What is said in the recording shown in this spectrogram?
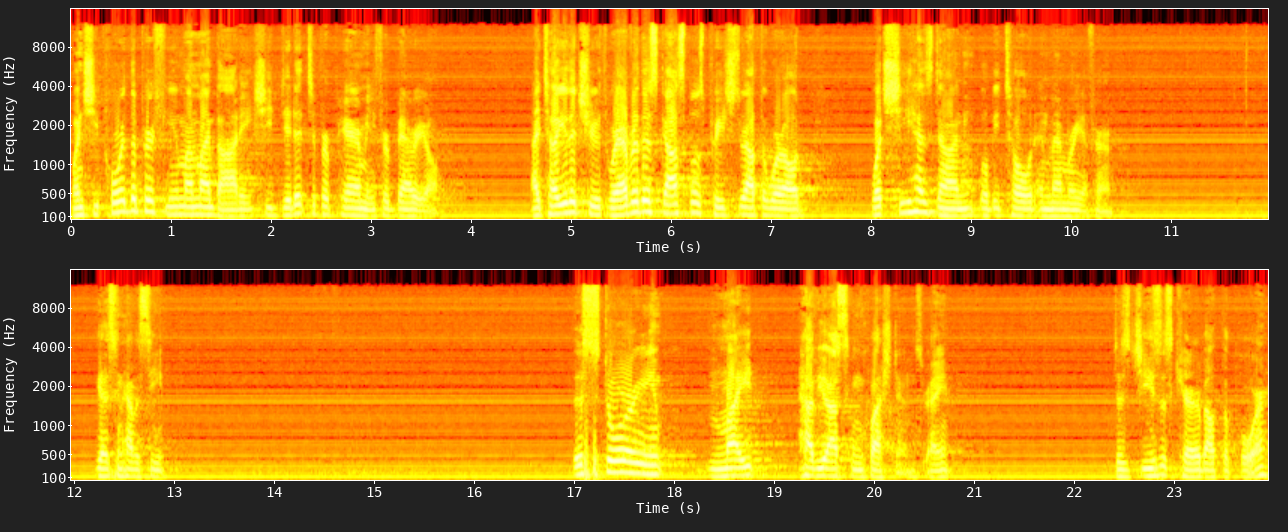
When she poured the perfume on my body, she did it to prepare me for burial. I tell you the truth, wherever this gospel is preached throughout the world, what she has done will be told in memory of her. You guys can have a seat. This story might have you asking questions, right? Does Jesus care about the poor?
